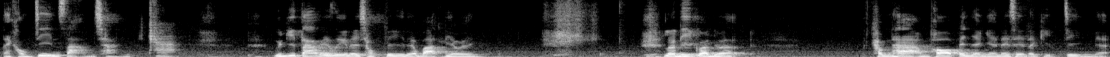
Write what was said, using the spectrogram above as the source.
แต่ของจีน 3 ชั้นค่ะคุณกีตาร์ไปซื้อในช้อปปี้เนี่ยบาทเดียวเอง แล้วดีกว่าด้วยคำถามพอเป็นอย่างเงี้ยในเศรษฐกิจจริงเนี่ย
